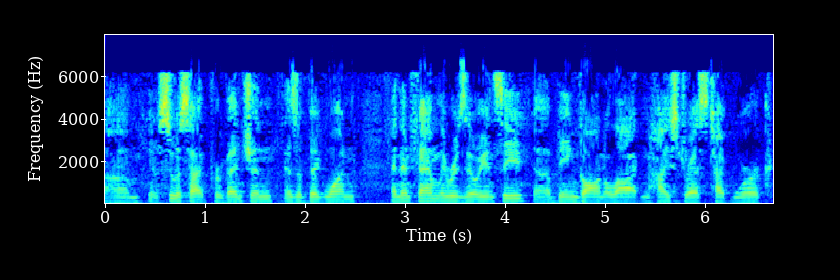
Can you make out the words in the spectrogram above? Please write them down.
Um, you know, suicide prevention is a big one. And then family resiliency, uh, being gone a lot and high stress type work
